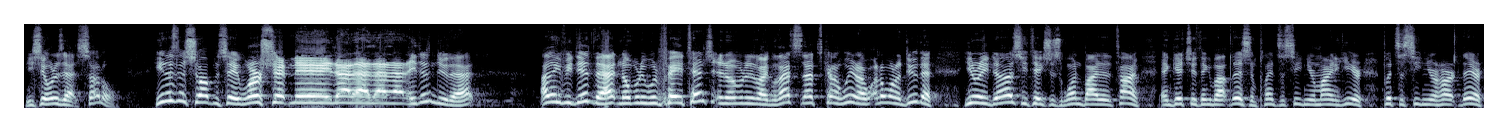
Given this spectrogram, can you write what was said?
You say, what is that? Subtle. He doesn't show up and say, worship me, da, da, da, da. He doesn't do that. I think if he did that, nobody would pay attention. And nobody like, well, that's, that's kind of weird. I, I don't want to do that. You know what he does? He takes just one bite at a time and gets you to think about this and plants a seed in your mind here, puts a seed in your heart there.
